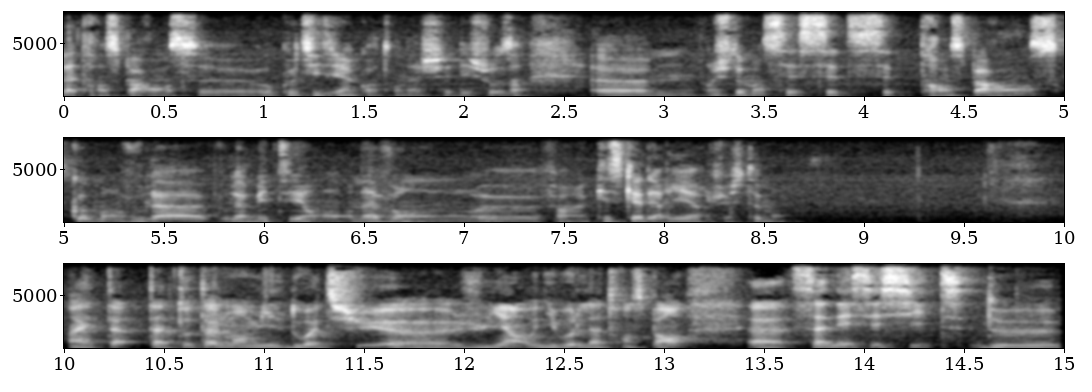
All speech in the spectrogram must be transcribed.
la transparence au quotidien quand on achète des choses. justement, cette, cette transparence, comment vous la, vous la mettez en avant Enfin, qu'est-ce qu'il y a derrière justement? Ouais, tu as, totalement mis le doigt dessus, euh, Julien, au niveau de la transparence. Euh, ça nécessite de,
